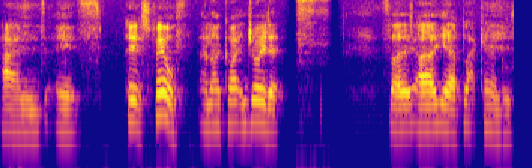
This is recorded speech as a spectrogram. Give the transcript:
and it's it's filth, and I quite enjoyed it. So uh, yeah, Black Candles.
